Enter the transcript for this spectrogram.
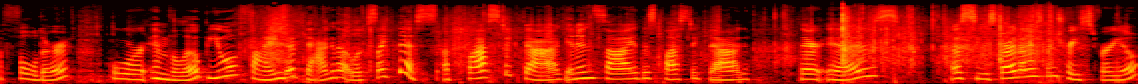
folder or envelope, you will find a bag that looks like this, a plastic bag. And inside this plastic bag, there is a sea star that has been traced for you.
